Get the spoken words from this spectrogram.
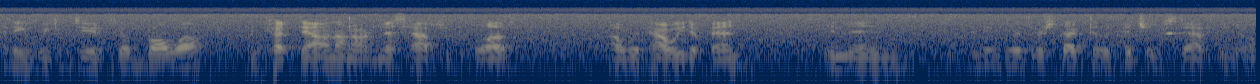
I think if we continue to field the ball well and cut down on our mishaps with the glove, uh, with how we defend, and then I think with respect to the pitching staff, you know,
